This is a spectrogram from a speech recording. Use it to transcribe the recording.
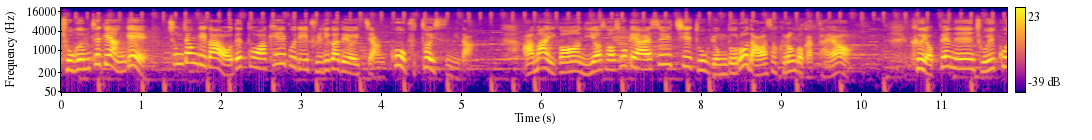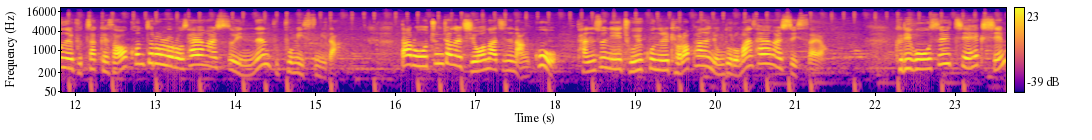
조금 특이한 게 충전기가 어댑터와 케이블이 분리가 되어 있지 않고 붙어 있습니다. 아마 이건 이어서 소개할 스위치 독 용도로 나와서 그런 것 같아요. 그 옆에는 조이콘을 부착해서 컨트롤러로 사용할 수 있는 부품이 있습니다. 따로 충전을 지원하지는 않고 단순히 조이콘을 결합하는 용도로만 사용할 수 있어요. 그리고 스위치의 핵심,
